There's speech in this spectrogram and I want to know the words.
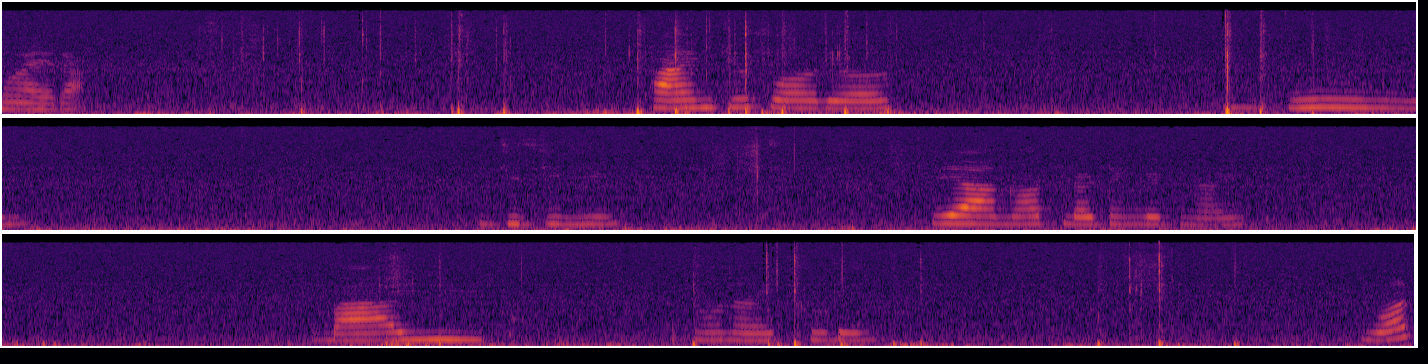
Myra. Thank you for your food. GGG. Yeah, I'm not letting it night. Bye. No night today. What?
